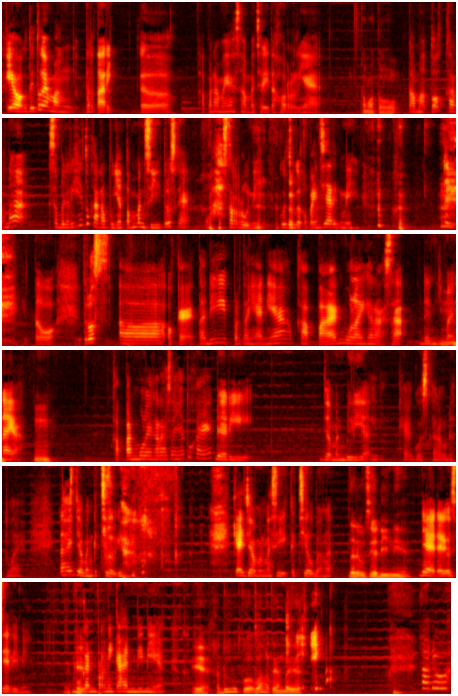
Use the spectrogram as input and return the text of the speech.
Ya waktu itu emang tertarik eh, apa namanya sama cerita horornya Tamatol. Tamato karena sebenarnya itu karena punya temen sih. Terus kayak wah seru nih. Gue juga kepengen sharing nih. gitu. Terus eh, oke, tadi pertanyaannya kapan mulai ngerasa dan gimana ya? Hmm. kapan mulai ngerasanya tuh kayaknya dari zaman belia gitu kayak gue sekarang udah tua ya tapi zaman kecil gitu kayak zaman masih kecil banget Dari usia dini ya. ya dari usia dini Oke. bukan pernikahan dini ya Iya, aduh tua banget ya Anda ya. aduh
